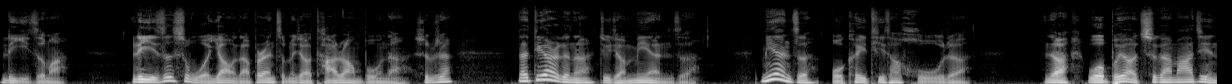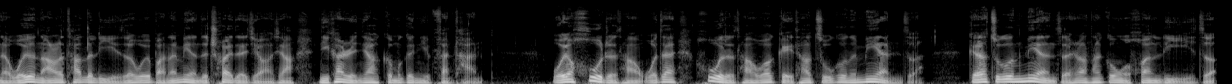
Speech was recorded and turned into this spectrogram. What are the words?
里子嘛，里子是我要的，不然怎么叫他让步呢？是不是？那第二个呢，就叫面子。面子我可以替他糊着，你知道吧？我不要吃干抹净的，我又拿了他的里子，我又把他面子踹在脚下。你看人家跟不跟你反弹？我要护着他，我在护着他，我要给他足够的面子，给他足够的面子，让他跟我换里子。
